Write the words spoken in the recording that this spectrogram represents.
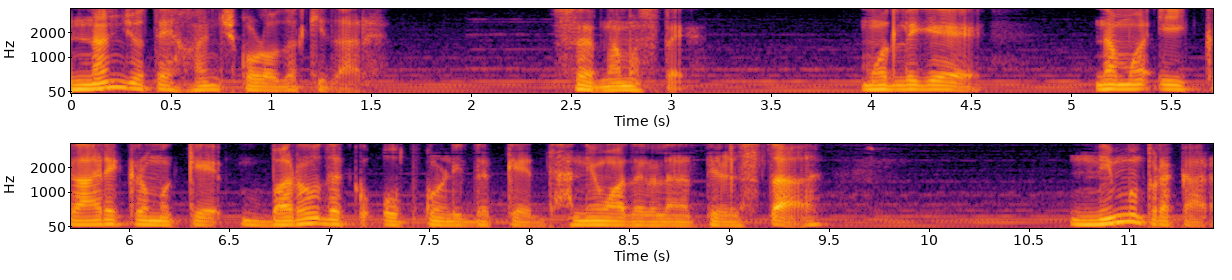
ನನ್ನ ಜೊತೆ ಹಂಚ್ಕೊಳ್ಳೋದಕ್ಕಿದ್ದಾರೆ. ಸರ್, ನಮಸ್ತೆ. ಮೊದಲಿಗೆ ನಮ್ಮ ಈ ಕಾರ್ಯಕ್ರಮಕ್ಕೆ ಬರೋದಕ್ಕೆ ಒಪ್ಕೊಂಡಿದ್ದಕ್ಕೆ ಧನ್ಯವಾದಗಳನ್ನು ತಿಳಿಸ್ತಾ, ನಿಮ್ಮ ಪ್ರಕಾರ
